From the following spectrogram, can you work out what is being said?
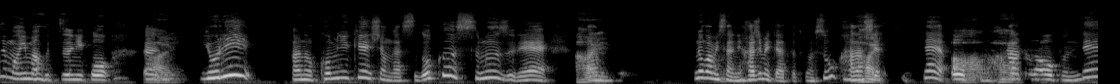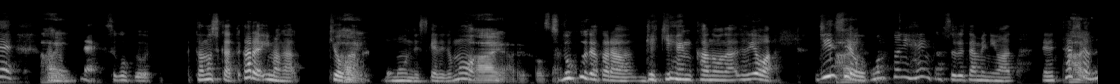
でも今普通にこう、えはい。よりあのコミュニケーションがすごくスムーズで、はい。野上さんに初めて会った時もすごく話しやすくて、はいオープンスタートがオープンで、あはい。のね、すごく楽しかったから今が今日がはいと思うんですけれども、す。ごくだから激変可能な要は人生はいを本当に変化するためには、えー他者の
